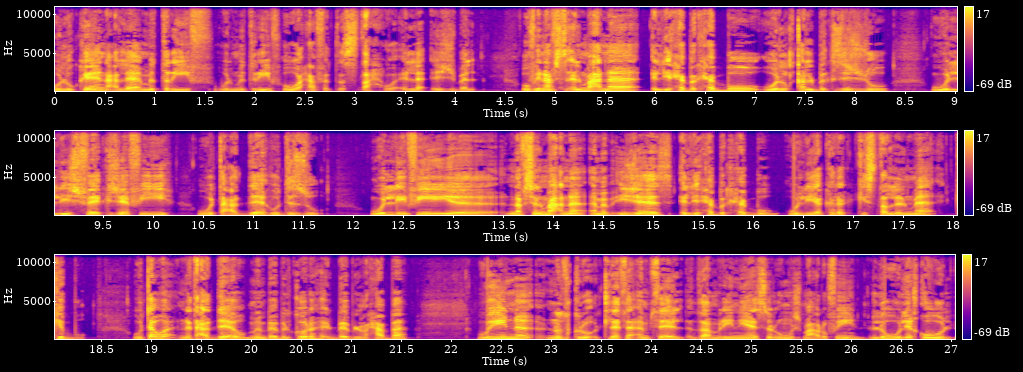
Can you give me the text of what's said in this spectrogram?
ولو كان على مطريف والمطريف هو حافة السطح وإلا الجبل وفي نفس المعنى اللي يحبك حبه والقلبك زجه واللي شفاك جافيه وتعداه ودزه. واللي في نفس المعنى أما بإيجاز اللي يحبك حبه واللي يكرهك كيسطل الماء كبه. وتوا نتعداو من باب الكره لباب المحبة. وين نذكروا ثلاثة أمثال ضامرين ياسر ومش معروفين؟ الأول يقول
